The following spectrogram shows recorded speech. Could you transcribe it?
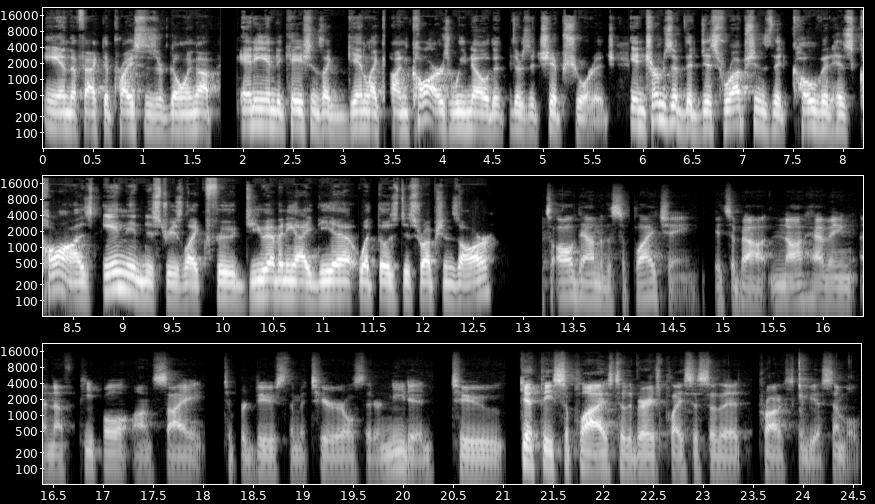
and the fact that prices are going up. Any indications like again like on cars we know that there's a chip shortage. In terms of the disruptions that covid has caused in industries like food do you have any idea what those disruptions are? It's all down to the supply chain. It's about not having enough people on site to produce the materials that are needed to get these supplies to the various places so that products can be assembled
